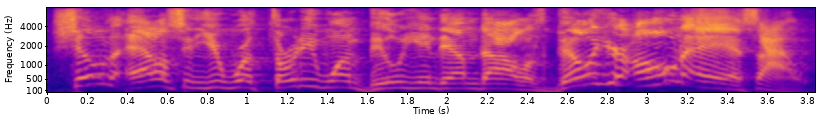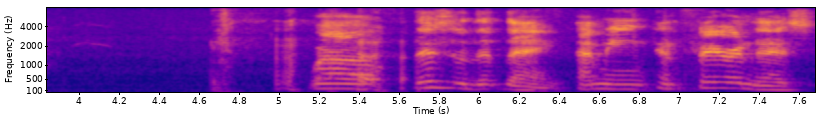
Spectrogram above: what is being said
Sheldon Adelson, you're worth 31 billion damn dollars. Bail your own ass out. well, this is the thing. I mean, in fairness,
